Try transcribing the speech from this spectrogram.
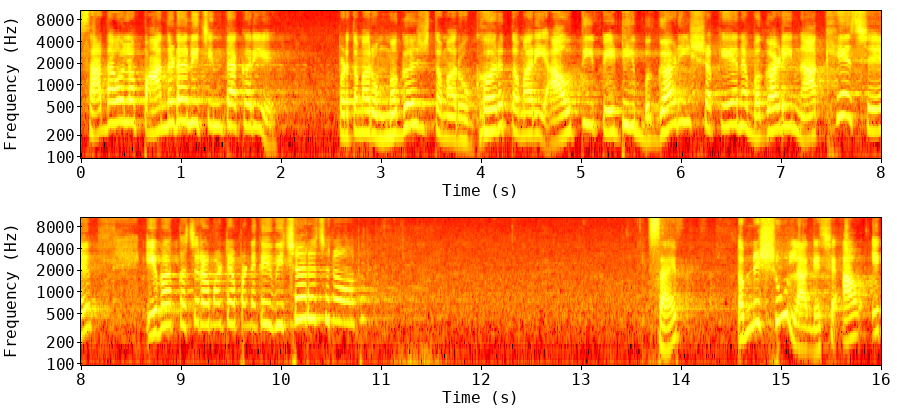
સાદા ઓલા પાંદડાની ચિંતા કરીએ. પણ તમારું મગજ, તમારું ઘર, તમારી આવતી પેઢી બગાડી શકે અને બગાડી નાખે છે, એવા કચરા માટે આપણને કંઈ વિચાર જ ન આવે. સાહેબ, તમને શું લાગે છે? આ એક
